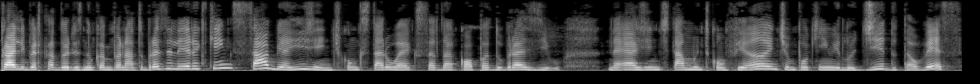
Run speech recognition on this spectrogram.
para Libertadores no Campeonato Brasileiro e quem sabe aí, gente, conquistar o Hexa da Copa do Brasil, né? A gente tá muito confiante, um pouquinho iludido, talvez,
